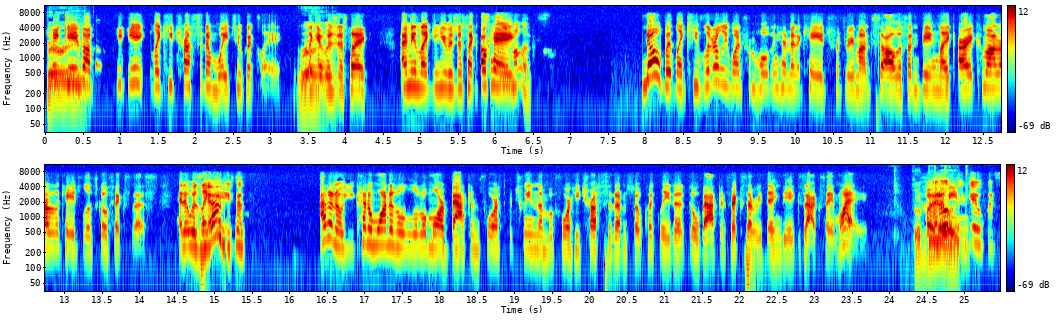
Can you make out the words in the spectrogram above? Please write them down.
Barry... he gave up. He gave like he trusted him way too quickly. Right. Like it was just like, I mean, like he was just like, okay. months. No, but like he literally went from holding him in a cage for three months to all of a sudden being like, all right, come on out of the cage, let's go fix this. And it was like, yeah, because I don't know, you kind of wanted a little more back and forth between them before he trusted them so quickly to go back and fix everything the exact same way. But I don't like... think it was.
